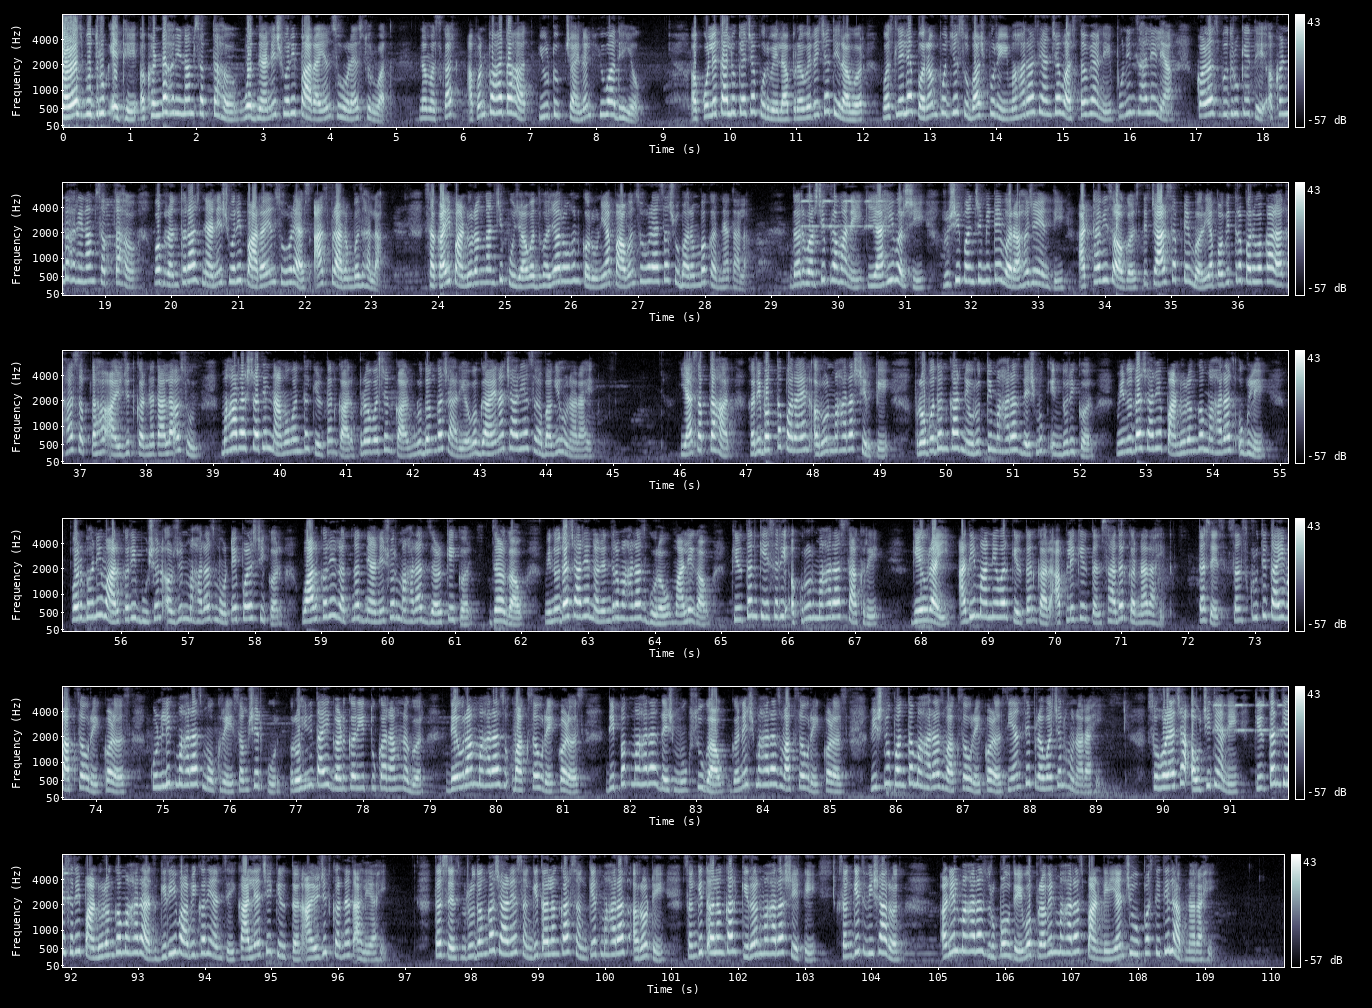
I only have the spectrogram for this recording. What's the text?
कळस बुद्रुक येथे अखंड हरिनाम सप्ताह व ज्ञानेश्वरी पारायण सोहळ्यास सुरुवात. नमस्कार आपण पाहत आहात यूट्यूब चॅनल युवा ध्येय. अकोले तालुक्याच्या पूर्वेला प्रवरेच्या तीरावर वसलेल्या परमपूज्य सुभाषपुरी महाराज यांच्या वास्तव्याने पुनीत झालेल्या कळस बुद्रुक येथे अखंड हरिनाम सप्ताह व ग्रंथराज ज्ञानेश्वरी पारायण सोहळ्यास आज प्रारंभ झाला. सकाळी पांडुरंगांची पूजा व ध्वजारोहण करून या पावन सोहळ्याचा शुभारंभ करण्यात आला. दरवर्षीप्रमाणे याही वर्षी ऋषी पंचमी ते वराह जयंती अठ्ठावीस ऑगस्ट ते चार सप्टेंबर या पवित्र पर्व काळात हा सप्ताह आयोजित करण्यात आला असून महाराष्ट्रातील नामवंत कीर्तनकार प्रवचनकार मृदंगाचार्य व गायनाचार्य सहभागी होणार आहेत. या सप्ताहात हरिभक्त परायण अरुण महाराज शिर्के प्रबोधनकार निवृत्ती महाराज देशमुख इंदुरीकर विनोदाचार्य पांडुरंग महाराज उगले परभणी वारकरी भूषण अर्जुन महाराज मोठे पळशीकर वारकरी रत्न ज्ञानेश्वर महाराज जळकेकर जळगाव. विनोदाचार्य नरेंद्र महाराज गुरव मालेगाव. कीर्तन केसरी अक्रूर महाराज साखरे गेवराई आदी मान्यवर कीर्तनकार आपले कीर्तन सादर करणार आहेत. तसेच संस्कृतीताई वाकचौरे कळस कुंडलिक महाराज मोखरे शमशेरपूर रोहिणीताई गडकरी तुकाराम नगर देवराम महाराज वाकचौरे कळस दीपक महाराज देशमुख सुगाव गणेश महाराज वाकचौरे कळस विष्णुपंत महाराज वाकचौरे कळस यांचे प्रवचन होणार आहे. सोहळ्याच्या औचित्याने कीर्तन केसरी पांडुरंग महाराज गिरी वावीकर यांचे काल्याचे कीर्तन आयोजित करण्यात आले आहे. तसेच मृदंगाचार्य संगीत अलंकार संकेत महाराज अरोटे संगीत अलंकार किरण महाराज शेटे संगीत विशारद अनिल महाराज रुपवते व प्रवीण महाराज पांडे यांची उपस्थिती लाभणार आहे.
